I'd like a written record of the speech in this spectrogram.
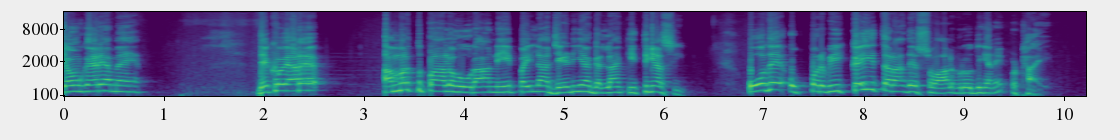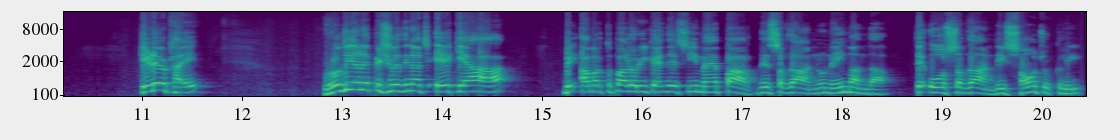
ਕਿਉਂ ਕਹਿ ਰਿਹਾ ਮੈਂ? ਦੇਖੋ ਯਾਰ, ਅਮਰਤਪਾਲ ਹੋਰਾਂ ਨੇ ਪਹਿਲਾਂ ਜਿਹੜੀਆਂ ਗੱਲਾਂ ਕੀਤੀਆਂ ਸੀ, ਉਹਦੇ ਉੱਪਰ ਵੀ ਕਈ ਤਰ੍ਹਾਂ ਦੇ ਸਵਾਲ ਵਿਰੋਧੀਆਂ ਨੇ ਉਠਾਏ। ਕਿਹੜੇ ਉਠਾਏ? ਵਿਰੋਧੀਆਂ ਨੇ ਪਿਛਲੇ ਦਿਨਾਂ 'ਚ ਇਹ ਕਿਹਾ ਵੀ ਅਮਰਤਪਾਲ ਹੋਰੀ ਕਹਿੰਦੇ ਸੀ, ਮੈਂ ਭਾਰਤ ਦੇ ਸੰਵਿਧਾਨ ਨੂੰ ਨਹੀਂ ਮੰਨਦਾ ਤੇ ਉਸ ਸੰਵਿਧਾਨ ਦੀ ਸਹੁੰ ਚੁੱਕ ਲਈ।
